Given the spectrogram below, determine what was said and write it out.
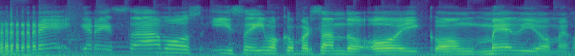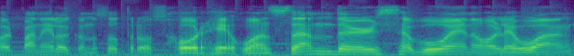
Regresamos y seguimos conversando hoy con medio mejor panel. Hoy con nosotros Jorge Juan Sanders. Bueno, Jorge Juan,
